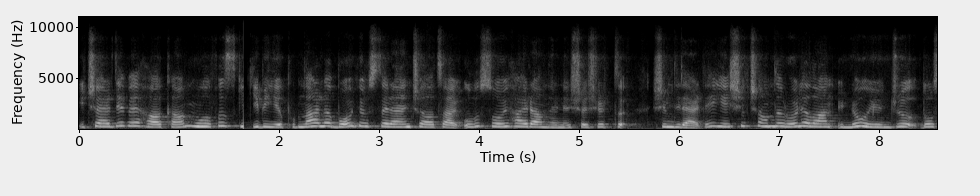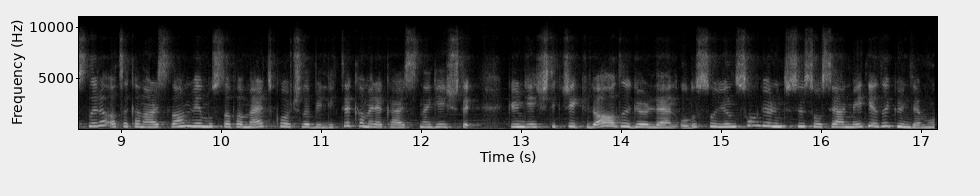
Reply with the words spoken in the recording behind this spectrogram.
İçeride ve Hakan Muhafız gibi yapımlarla boy gösteren Çağatay Ulusoy hayranlarını şaşırttı. Şimdilerde Yeşilçam'da rol alan ünlü oyuncu dostları Atakan Arslan ve Mustafa Mert Koç'la birlikte kamera karşısına geçti. Gün geçtikçe kilo aldığı görülen Ulusoy'un son görüntüsü sosyal medyada gündem oldu.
